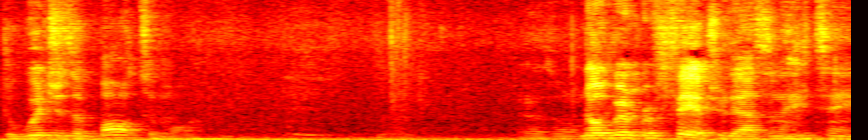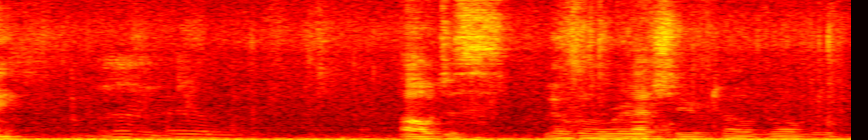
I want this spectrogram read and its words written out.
The Witches of Baltimore, November 5th, 2018. Mm. Oh, just That's on. Last year. Tom Drummond talked about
